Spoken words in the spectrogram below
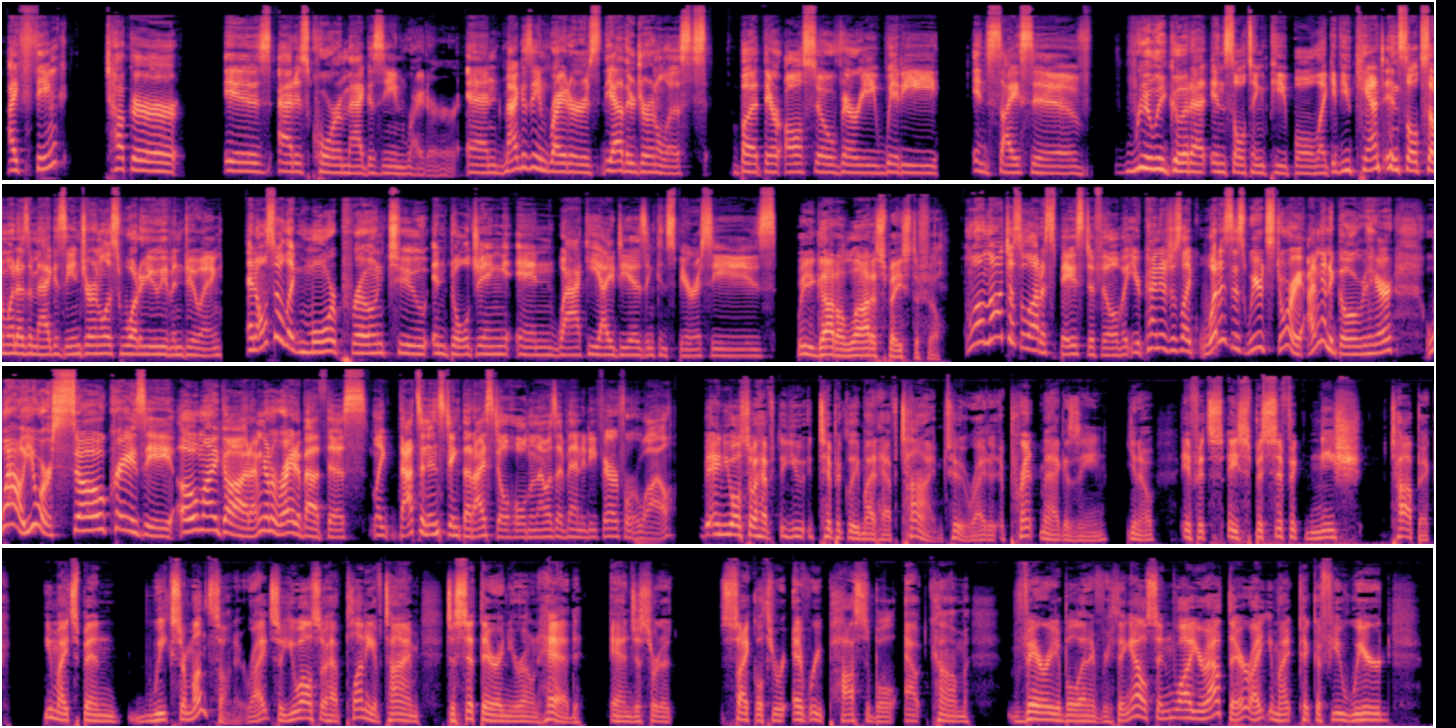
i think tucker is at his core a magazine writer. And magazine writers, yeah, they're journalists, but they're also very witty, incisive, really good at insulting people. Like, if you can't insult someone as a magazine journalist, what are you even doing? And also, like, more prone to indulging in wacky ideas and conspiracies. Well, you got a lot of space to fill. Well, not just a lot of space to fill, but you're kind of just like, what is this weird story? I'm going to go over here. Wow, you are so crazy. Oh my God, I'm going to write about this. Like, that's an instinct that I still hold, and I was at Vanity Fair for a while. And you also have you typically might have time too, right? A print magazine, you know, if it's a specific niche topic, you might spend weeks or months on it, right? So you also have plenty of time to sit there in your own head and just sort of cycle through every possible outcome, variable, and everything else. And while you're out there, right, you might pick a few weird,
